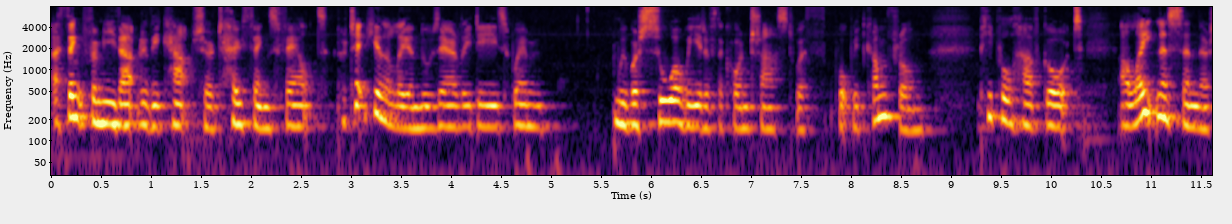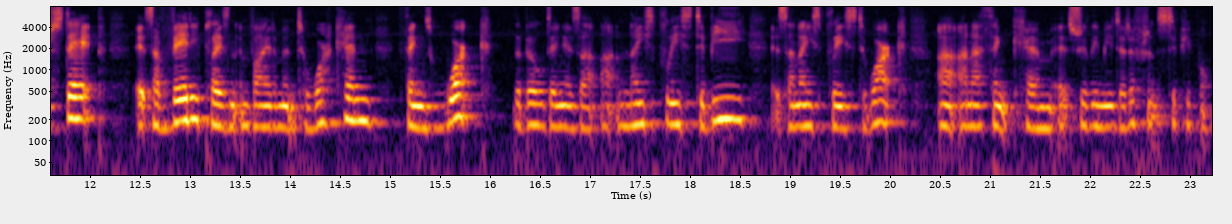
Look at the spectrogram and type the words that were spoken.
I think for me that really captured how things felt, particularly in those early days when we were so aware of the contrast with what we'd come from. People have got a lightness in their step. It's a very pleasant environment to work in. Things work the building is a, a, nice place to be, it's a nice place to work, uh, and I think um, it's really made a difference to people.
